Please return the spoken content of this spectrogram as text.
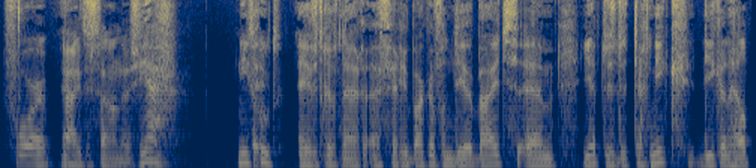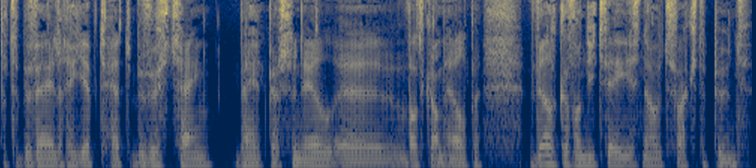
voor ja. buitenstaanders. Ja. Niet goed. Even terug naar uh, Ferry Bakker van Deerbytes. Um, je hebt dus de techniek die kan helpen te beveiligen. Je hebt het bewustzijn bij het personeel uh, wat kan helpen. Welke van die twee is nou het zwakste punt?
